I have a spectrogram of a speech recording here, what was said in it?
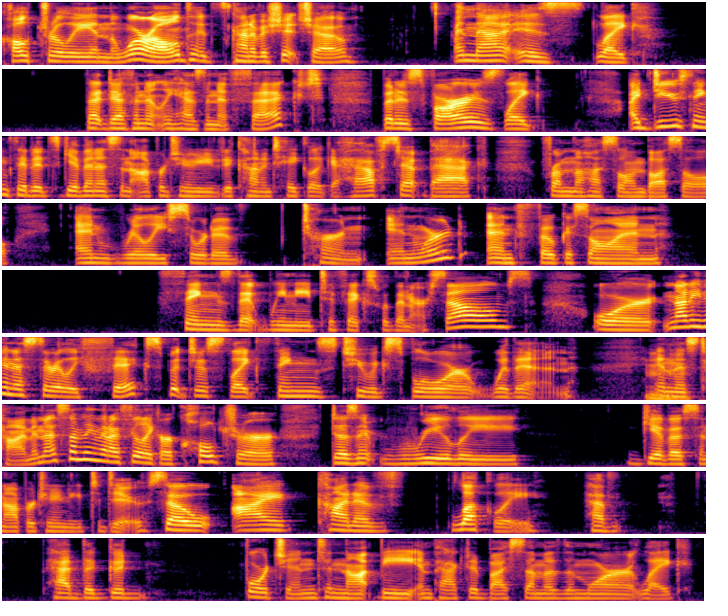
culturally in the world. It's kind of a shit show. And that is like, that definitely has an effect. But as far as like, I do think that it's given us an opportunity to kind of take like a half step back from the hustle and bustle and really sort of turn inward and focus on things that we need to fix within ourselves or not even necessarily fix but just like things to explore within in this time. And that's something that I feel like our culture doesn't really give us an opportunity to do. So I kind of luckily have had the good fortune to not be impacted by some of the more like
